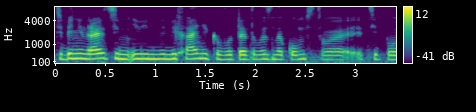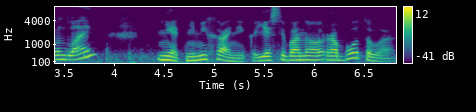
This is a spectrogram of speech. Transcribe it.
тебе не нравится именно механика вот этого знакомства, э, типа, онлайн? Нет, не механика. Если бы оно работало,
